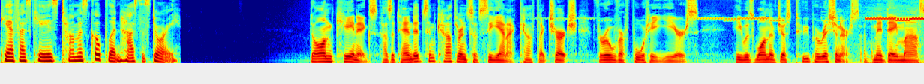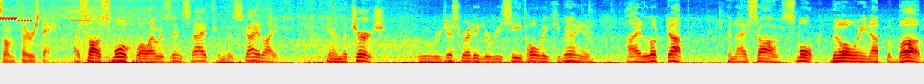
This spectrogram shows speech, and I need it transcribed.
KFSK's Thomas Copeland has the story. Don Koenigs has attended St. Catherine's of Siena Catholic Church for over 40 years. He was one of just two parishioners at midday Mass on Thursday. I saw smoke while I was inside from the skylight in the church. We were just ready to receive Holy Communion. I looked up and I saw smoke billowing up above.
